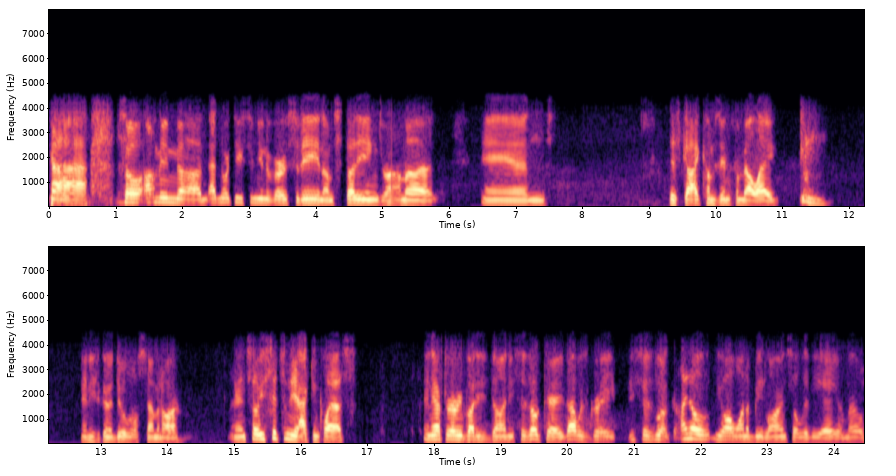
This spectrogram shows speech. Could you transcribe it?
so I'm in uh, at Northeastern University and I'm studying drama, and this guy comes in from LA, and he's going to do a little seminar, And so he sits in the acting class, and after everybody's done, he says, "Okay, that was great." He says, "Look, I know you all want to be Laurence Olivier or Meryl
